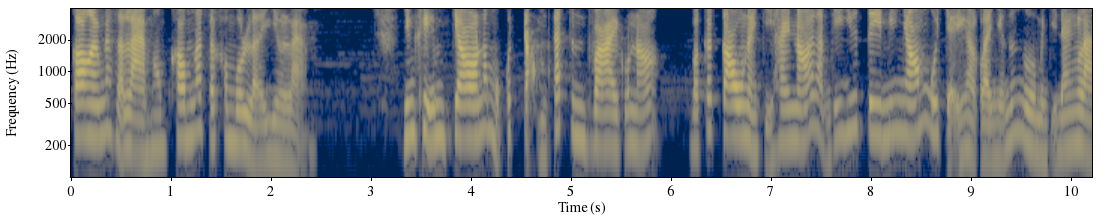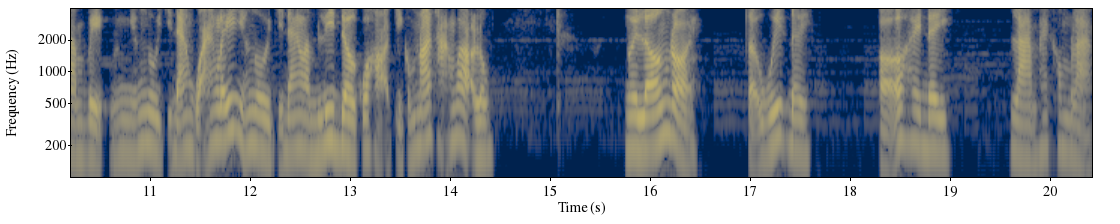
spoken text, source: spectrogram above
Con em nó sẽ làm không? Không, nó sẽ không bao lệ giờ làm. Nhưng khi em cho nó một cái trọng trách trên vai của nó và cái câu này chị hay nói, thậm chí dưới team với nhóm của chị hoặc là những cái người mà chị đang làm việc, những người chị đang quản lý, những người chị đang làm leader của họ, chị cũng nói thẳng với họ luôn. Người lớn rồi, tự quyết đi. Ở hay đi, làm hay không làm.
